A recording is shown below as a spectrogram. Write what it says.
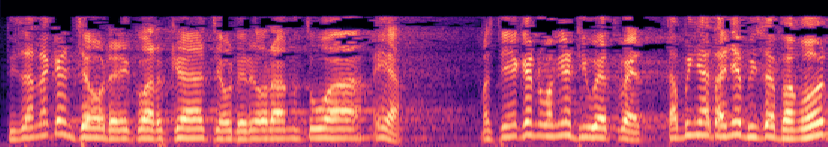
Di sana kan jauh dari keluarga, jauh dari orang tua, iya. Mestinya kan uangnya di wet-wet, tapi nyatanya bisa bangun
